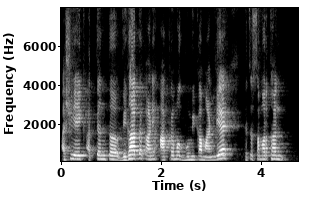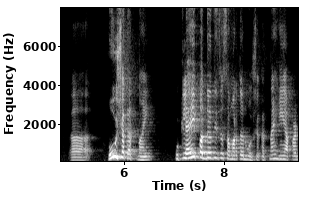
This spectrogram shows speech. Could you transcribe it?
अशी एक अत्यंत विघातक आणि आक्रमक भूमिका मांडली आहे. त्याचं समर्थन अं, होऊ शकत नाही. कुठल्याही पद्धतीचं समर्थन होऊ शकत नाही. हे आपण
